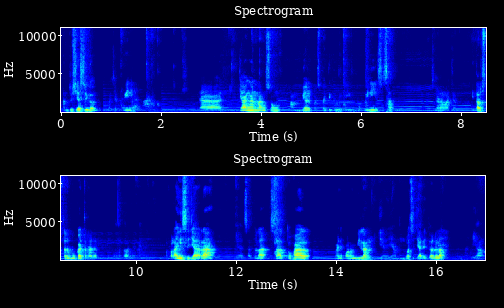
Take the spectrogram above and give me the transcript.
antusias juga untuk membaca buku ini. Dan jangan langsung ambil perspektif "Oh, buku ini sesat segala macam. Kita harus terbuka terhadap pengetahuan yang ada. Apalagi sejarah ya satulah satu hal. Banyak orang bilang ya yang membuat sejarah itu adalah yang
